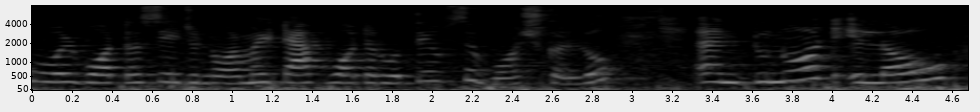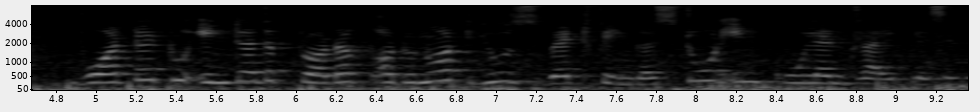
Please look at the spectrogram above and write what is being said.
कोल्ड वाटर से जो नॉर्मल टैप वाटर होते हैं उससे वॉश कर लो. And do not allow water to enter the product और do not use wet finger store in cool and dry places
